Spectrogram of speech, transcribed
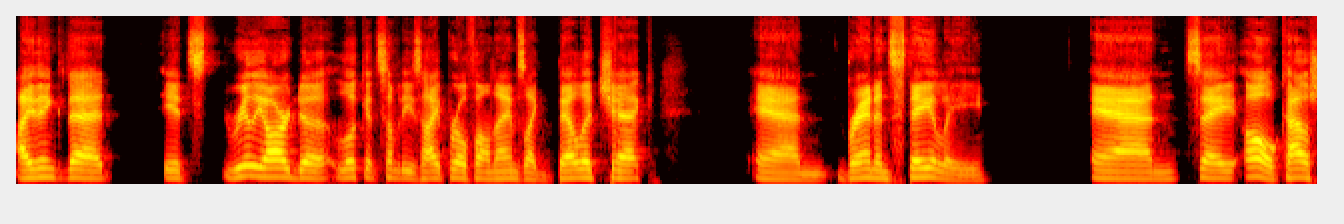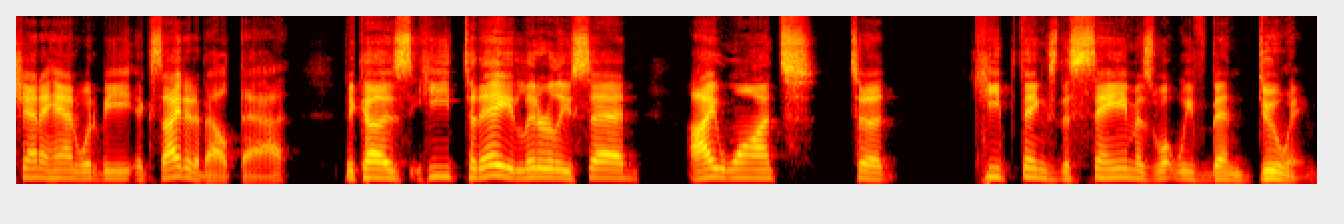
I think that it's really hard to look at some of these high profile names like Belichick and Brandon Staley and say, oh, Kyle Shanahan would be excited about that because he today literally said, I want to keep things the same as what we've been doing.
